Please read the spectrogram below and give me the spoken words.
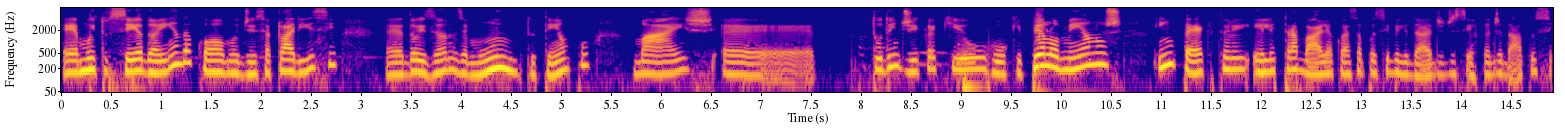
é muito cedo ainda, como disse a Clarice, é, dois anos é muito tempo, mas é, tudo indica que o Hulk, pelo menos em Pectory, ele trabalha com essa possibilidade de ser candidato, sim.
